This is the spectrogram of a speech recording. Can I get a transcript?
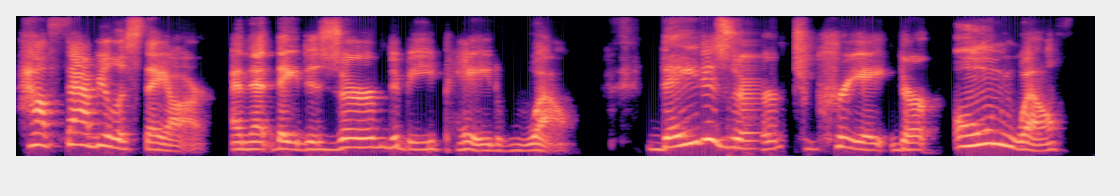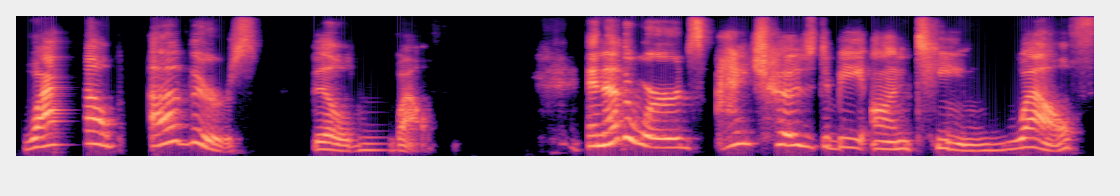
how fabulous they are, and that they deserve to be paid well. They deserve to create their own wealth while help others build wealth. In other words, I chose to be on team wealth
